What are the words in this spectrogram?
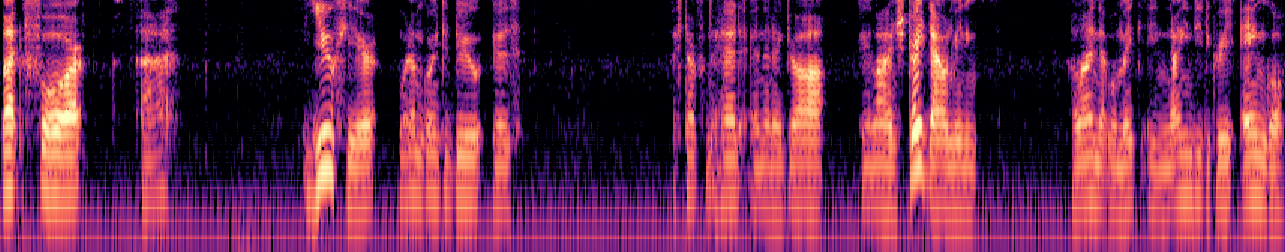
But for uh, u here, what I'm going to do is I start from the head and then I draw a line straight down, meaning a line that will make a 90 degree angle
